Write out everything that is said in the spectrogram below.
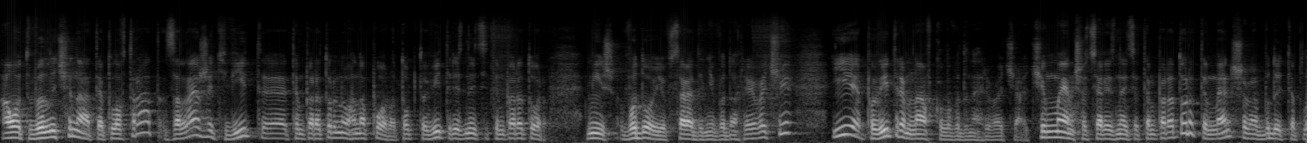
А от величина тепловтрат залежить від е, температурного напору, тобто від різниці температур між водою всередині водонагрівачі і повітрям навколо водонагрівача. Чим менша ця різниця температур, тим меншими будуть тепловтрати,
